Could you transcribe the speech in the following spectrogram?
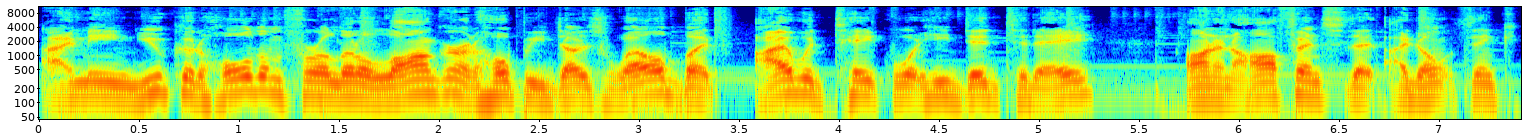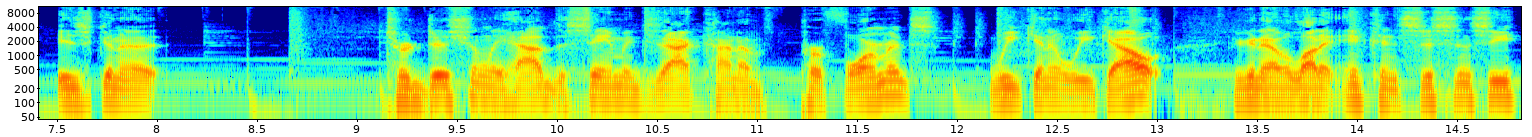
I mean, you could hold him for a little longer and hope he does well, but I would take what he did today on an offense that I don't think is going to traditionally have the same exact kind of performance week in and week out. You're going to have a lot of inconsistency.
